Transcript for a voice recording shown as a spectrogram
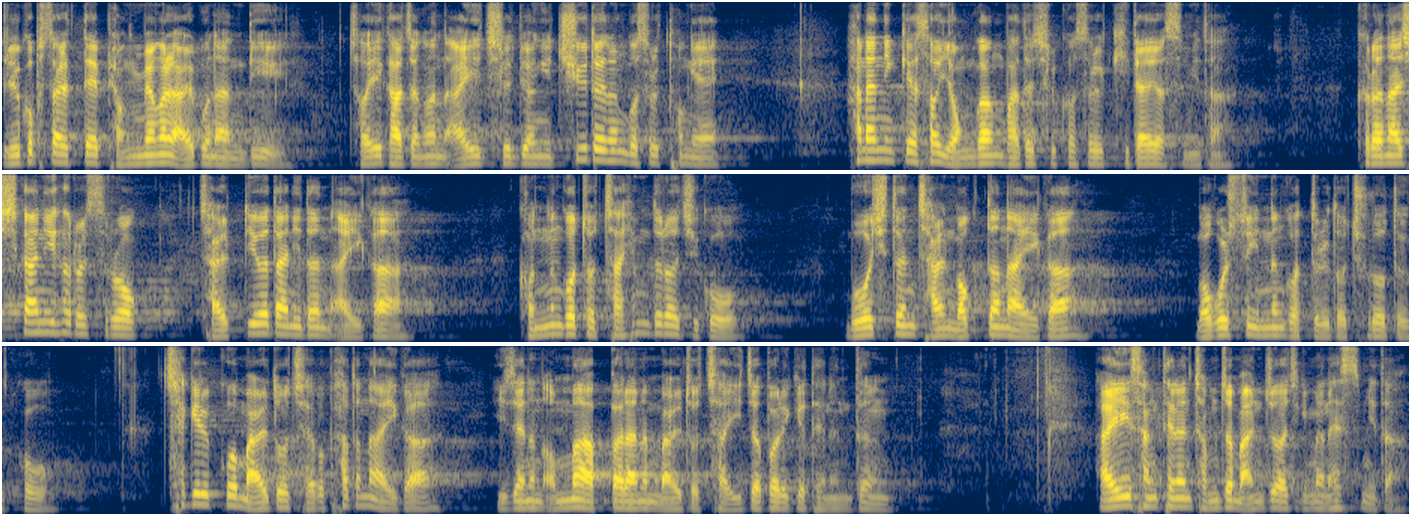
7살 때 병명을 알고 난 뒤 저희 가정은 아이 질병이 치유되는 것을 통해 하나님께서 영광 받으실 것을 기대하였습니다. 그러나 시간이 흐를수록 잘 뛰어다니던 아이가 걷는 것조차 힘들어지고 무엇이든 잘 먹던 아이가 먹을 수 있는 것들도 줄어들고 책 읽고 말도 제법 하던 아이가 이제는 엄마 아빠라는 말조차 잊어버리게 되는 등 아이 상태는 점점 안 좋아지기만 했습니다.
